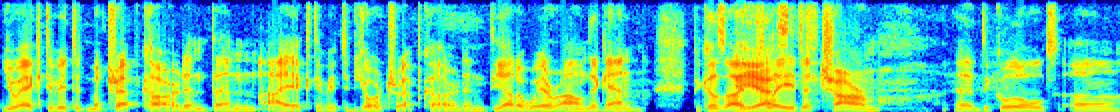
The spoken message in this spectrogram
You activated my trap card, and then I activated your trap card, and the other way around again, because I Yes. played a charm, uh, the good old uh,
